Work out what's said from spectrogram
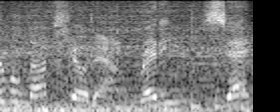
Rebel Knock Showdown. Ready, set,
